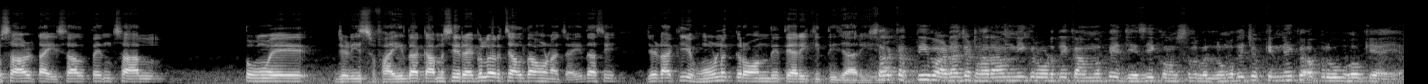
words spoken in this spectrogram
ਸਾਲ 2.5 ਸਾਲ 3 ਸਾਲ ਤੋਂ ਇਹ ਜਿਹੜੀ ਸਫ਼ਾਈ ਦਾ ਕੰਮ ਸੀ ਰੈਗੂਲਰ ਚੱਲਦਾ ਹੋਣਾ ਚਾਹੀਦਾ ਸੀ ਜਿਹੜਾ ਕਿ ਹੁਣ ਕਰਾਉਣ ਦੀ ਤਿਆਰੀ ਕੀਤੀ ਜਾ ਰਹੀ ਹੈ। ਸਰ 31 ਵਾਰਡਾਂ 'ਚ 18 19 ਕਰੋੜ ਦੇ ਕੰਮ ਭੇਜੇ ਸੀ ਕੌਂਸਲ ਵੱਲੋਂ ਉਹਦੇ 'ਚੋਂ ਕਿੰਨੇ ਕੁ ਅਪਰੂਵ ਹੋ ਕੇ ਆਏ ਆ?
